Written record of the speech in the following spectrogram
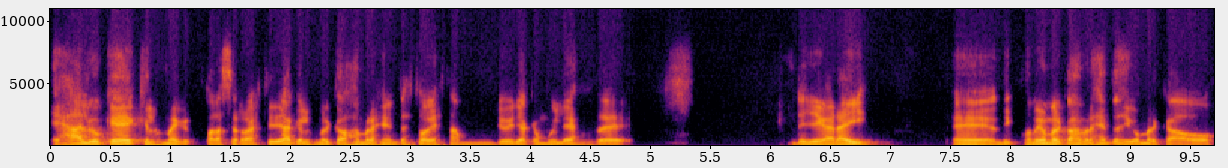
es algo que, que los, para cerrar esta idea, que los mercados emergentes todavía están, yo diría que muy lejos de, de llegar ahí. Eh, cuando digo mercados emergentes, digo mercados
